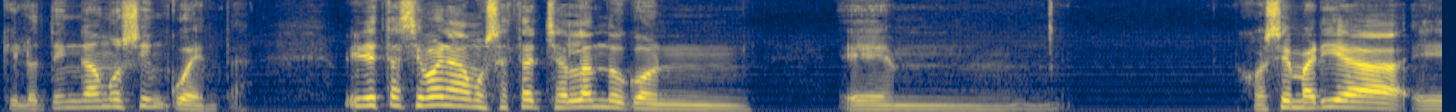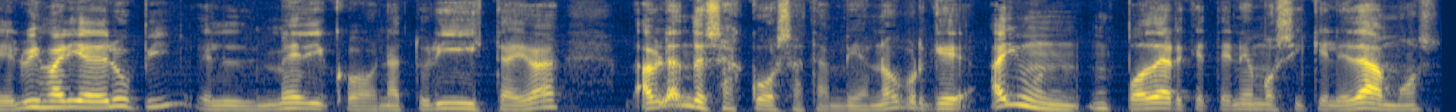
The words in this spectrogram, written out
que lo tengamos en cuenta. Mira, esta semana vamos a estar charlando con em, José María, eh, Luis María de Lupi, el médico naturista, y, hablando de esas cosas también, ¿no? Porque hay un poder que tenemos y que le damos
